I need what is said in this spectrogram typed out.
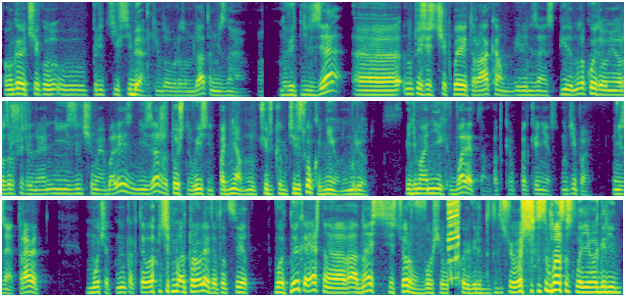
помогают человеку прийти в себя каким-то образом, да, там, не знаю. Но ведь нельзя, ну, то есть, если человек болеет раком или, не знаю, спидом, ну, какой-то у него разрушительная, неизлечимая болезнь, нельзя же точно выяснить по дням, ну, через, как, через сколько дней он умрет. Видимо, они их валят там под, под конец, ну, типа, не знаю, травят, мочат, ну, как-то, в общем, отправляют этот свет. Вот, ну и, конечно, одна из сестер, в общем, говорит, да ты что, вообще с ума сошла, Ева Грин?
